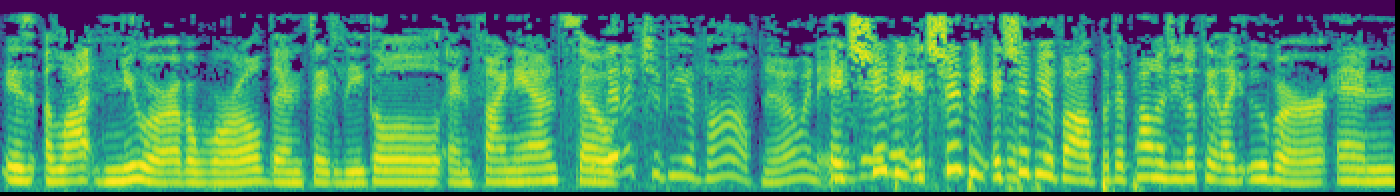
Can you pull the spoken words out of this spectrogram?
is a lot newer of a world than say legal and finance. So then it should be evolved, no? And it should be, it should be, it should be evolved. But the problem is you look at like Uber and,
